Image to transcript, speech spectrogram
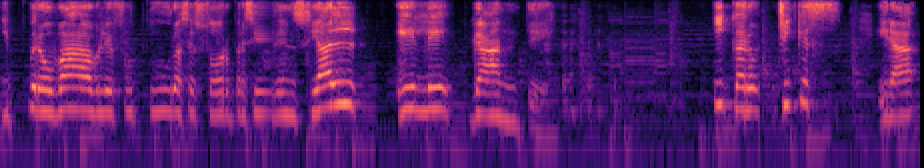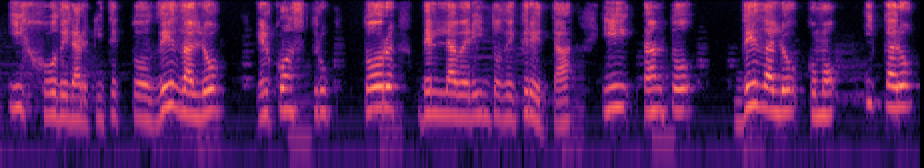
y probable futuro asesor presidencial elegante. Ícaro Chiques era hijo del arquitecto Dédalo, el constructor del laberinto de Creta, y tanto Dédalo como Ícaro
